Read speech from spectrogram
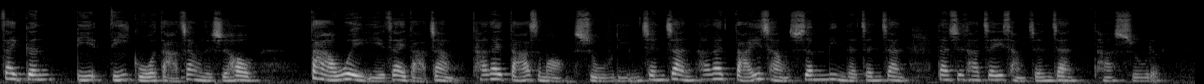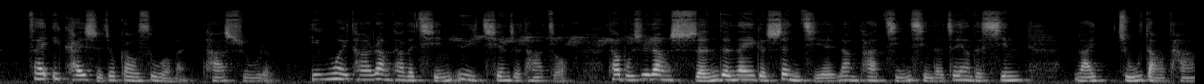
在跟敌敌国打仗的时候。大卫也在打仗，他在打什么属灵征战？他在打一场生命的征战，但是他这一场征战他输了，在一开始就告诉我们他输了，因为他让他的情欲牵着他走，他不是让神的那一个圣洁让他警醒的这样的心来主导他，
